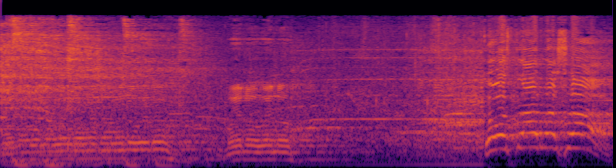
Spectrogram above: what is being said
Bueno, bueno, bueno, bueno, bueno, bueno, bueno. ¿Cómo está, raza?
